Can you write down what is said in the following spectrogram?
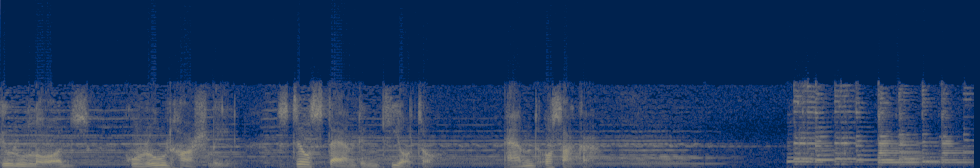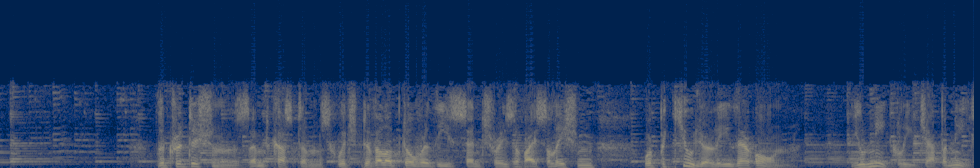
feudal lords who ruled harshly still stand in Kyoto and Osaka. The traditions and customs which developed over these centuries of isolation were peculiarly their own, uniquely Japanese,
